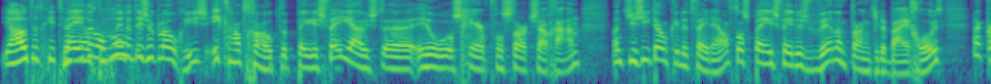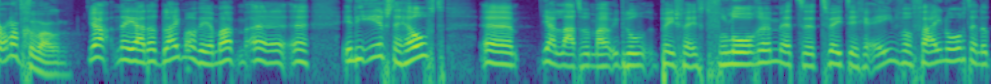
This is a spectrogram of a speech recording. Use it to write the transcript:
Je houdt het geen twee Nee, helften daarom, nee, dat is ook logisch. Ik had gehoopt dat PSV juist eh, heel scherp van start zou gaan. Want je ziet ook in de tweede helft, als PSV dus wel een tandje erbij gooit, dan kan het gewoon. Ja, nee, ja, dat blijkt maar weer. Maar eh, eh, in die eerste helft, ja, laten we maar, ik bedoel, PSV heeft verloren met eh 2 tegen 1 van Feyenoord. En dat,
